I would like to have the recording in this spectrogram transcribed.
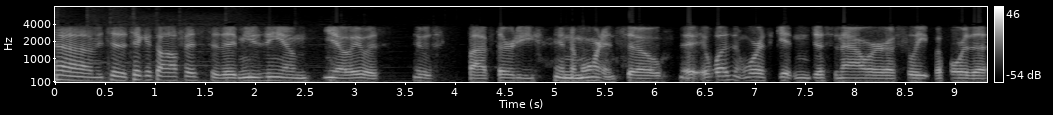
uh, um, to the tickets office to the museum, you know, it was it was 5:30 in the morning. So it wasn't worth getting just an hour of sleep before the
